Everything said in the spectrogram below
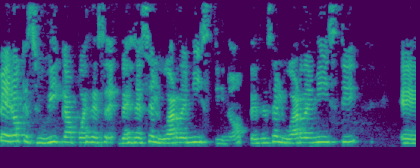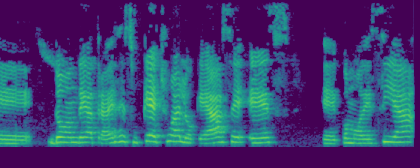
Pero que se ubica pues desde, ese lugar de Misty, ¿no? Desde ese lugar de Misty, eh, donde a través de su quechua lo que hace es, eh, como decía,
